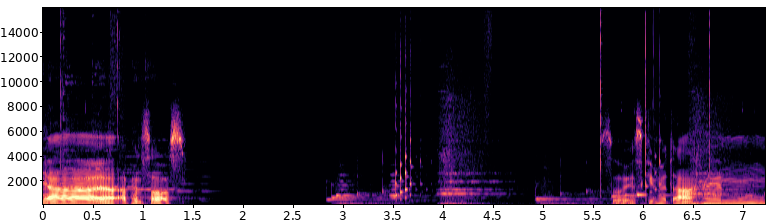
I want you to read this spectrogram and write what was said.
Ja, ab ins Haus. So, jetzt gehen wir dahin.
